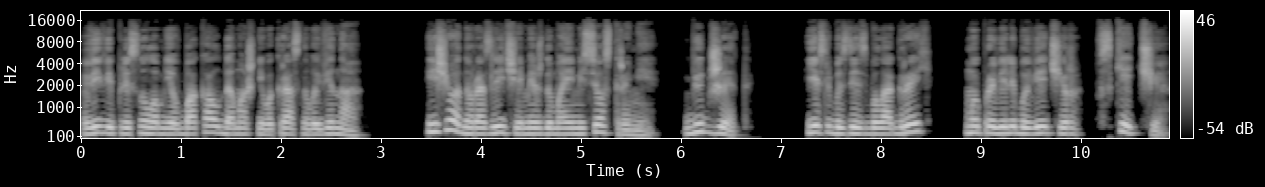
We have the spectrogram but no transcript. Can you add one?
Виви плеснула мне в бокал домашнего красного вина. Еще одно различие между моими сестрами — бюджет. Если бы здесь была Грей, мы провели бы вечер в скетче,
